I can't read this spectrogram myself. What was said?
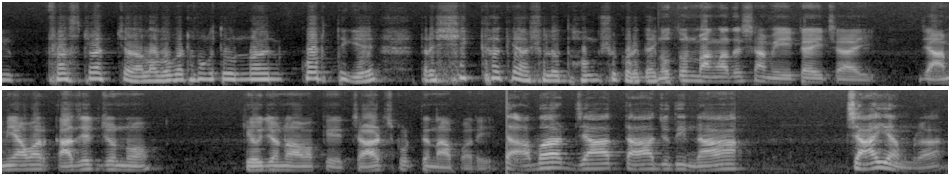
ইনফ্রাস্ট্রাকচারাল অবকাঠামোগত উন্নয়ন করতে গিয়ে তারা শিক্ষাকে আসলে ধ্বংস করে দেয়। নতুন বাংলাদেশে আমি এটাই চাই যে আমি আমার কাজের জন্য কেউ যেন আমাকে চার্জ করতে না পারে। আবার যা তা যদি না চাই আমরা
